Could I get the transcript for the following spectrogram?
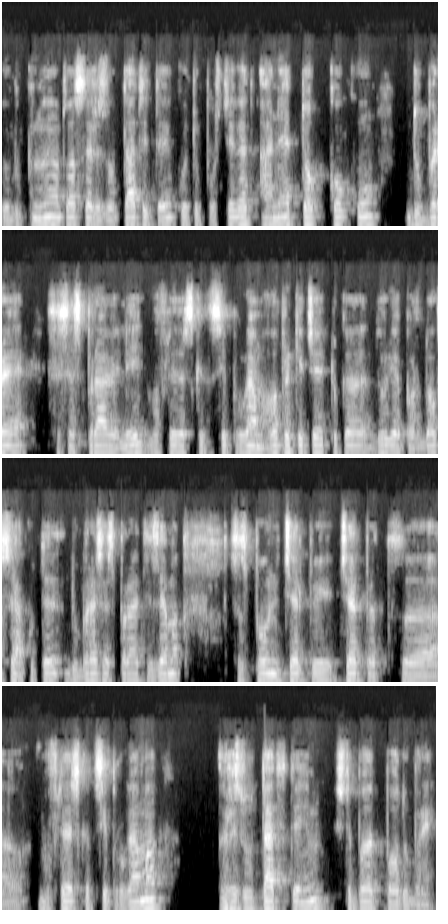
И обикновено това са резултатите, които постигат, а не то колко добре са се справили в лидерската си програма. Въпреки, че тук другия парадокс е, ако те добре се справят и вземат с пълни черпи, черпят а, в лидерската си програма, резултатите им ще бъдат по-добре.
